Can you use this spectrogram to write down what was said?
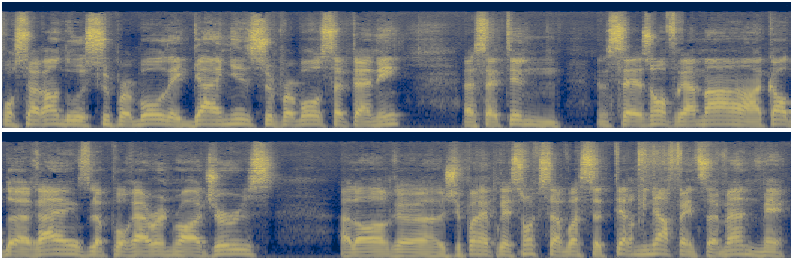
pour se rendre au Super Bowl et gagner le Super Bowl cette année. Euh, ça a été une, saison vraiment encore de rêve pour Aaron Rodgers. Alors, euh, j'ai pas l'impression que ça va se terminer en fin de semaine, mais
